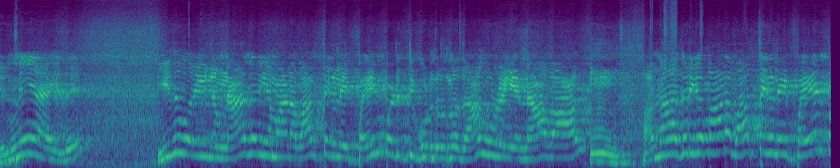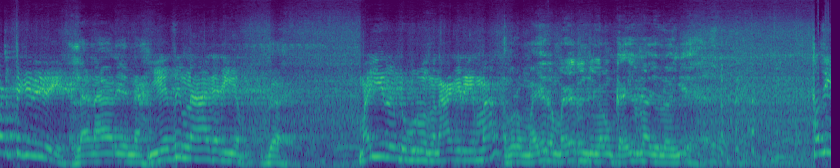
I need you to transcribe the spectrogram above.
என்னையா இது? இதுவரையிலும் நாகரிகமான வார்த்தைகளை பயன்படுத்தி கொண்டிருந்த தாங்களுடைய நாவால். அநாகரிகமான வார்த்தைகளை பயன்படுத்துகிறீர்கள் எல்லா நாகரிகம் என்ன? எது நாகரிகம். மயிர் என்று கூறுவது நாகரிகமா? அப்புறம் மயிர மயிரம் சொல்லாம கயிறுனா சொல்லுவாங்க. அதை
